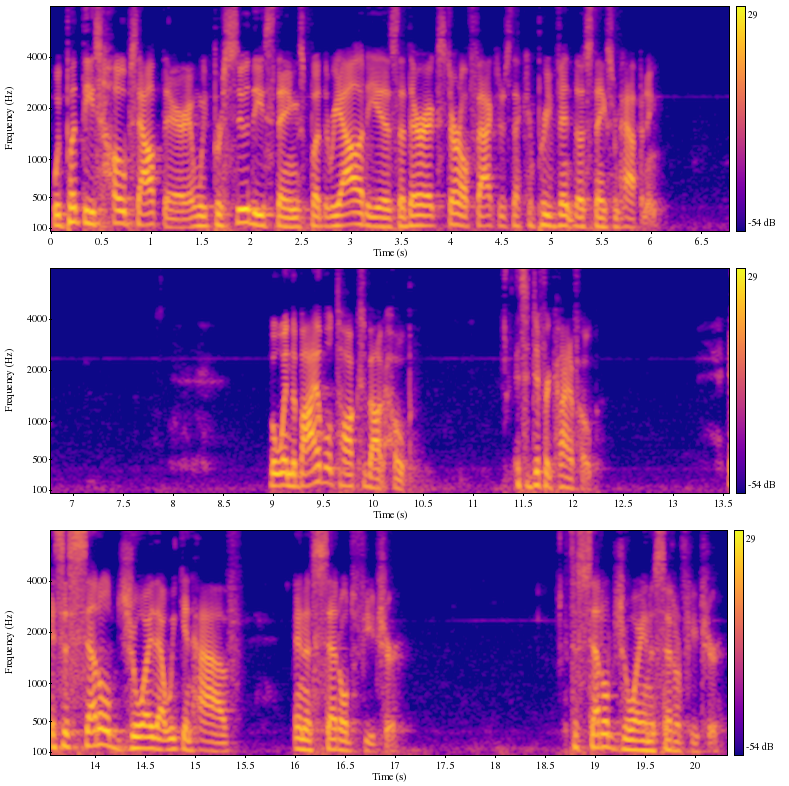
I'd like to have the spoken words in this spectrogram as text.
We put these hopes out there and we pursue these things, but the reality is that there are external factors that can prevent those things from happening. But when the Bible talks about hope, it's a different kind of hope. It's a settled joy that we can have in a settled future. It's a settled joy in a settled future.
